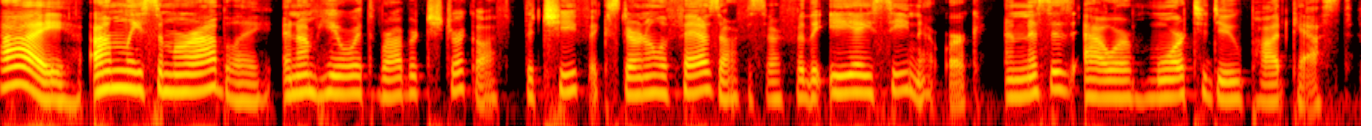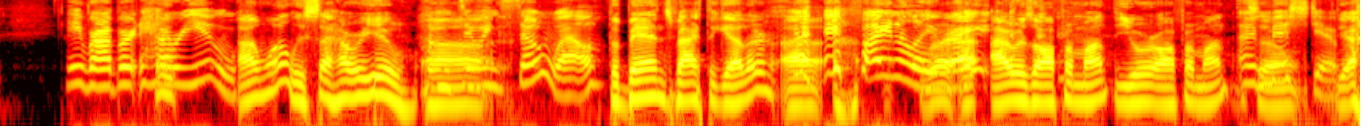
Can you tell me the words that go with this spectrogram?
Hi, I'm Lisa Mirabile, and I'm here with Robert Stricoff, the Chief External Affairs Officer for the EAC Network, and this is our More to Do podcast. Hey, Robert, how Hey, are you? I'm well, Lisa. How are you? I'm Uh, doing so well. The band's back together. Uh, Finally, right, right? I, I was off a month. You were off a month. I so- missed you. Yeah,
